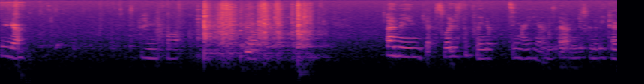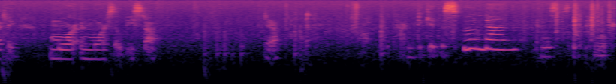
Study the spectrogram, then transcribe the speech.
Here you go. You. Fork. I mean, yes, what is the point of rinsing my hands? I'm just gonna be touching more and more soapy stuff. Yeah. Time to get the spoon done. And this is the pink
